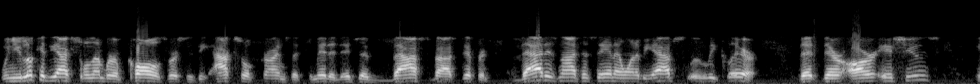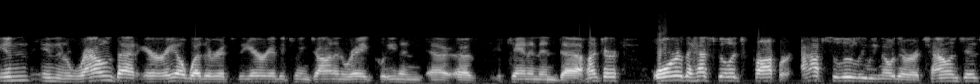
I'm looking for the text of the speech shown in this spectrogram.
when you look at the actual number of calls versus the actual crimes that committed, it's a vast, vast difference. That is not to say, and I want to be absolutely clear, that there are issues in in and around that area, whether it's the area between John and Ray, Queen and uh, uh, Cannon and uh, Hunter, or the Hess Village proper. Absolutely, we know there are challenges.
